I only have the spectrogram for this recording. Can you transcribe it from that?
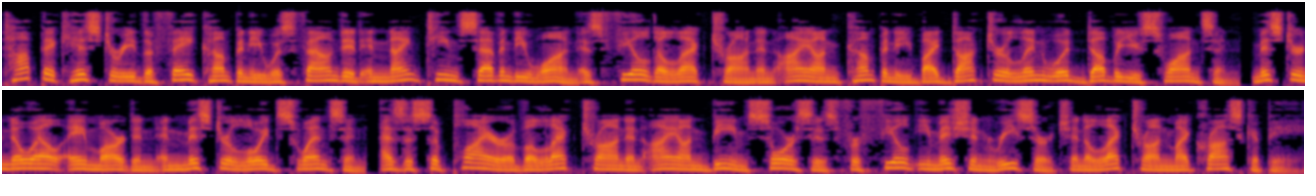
Topic history The FEI Company was founded in 1971 as Field Electron and Ion Company by Dr. Lynwood W. Swanson, Mr. Noel A. Martin and Mr. Lloyd Swenson, as a supplier of electron and ion beam sources for field emission research and electron microscopy.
